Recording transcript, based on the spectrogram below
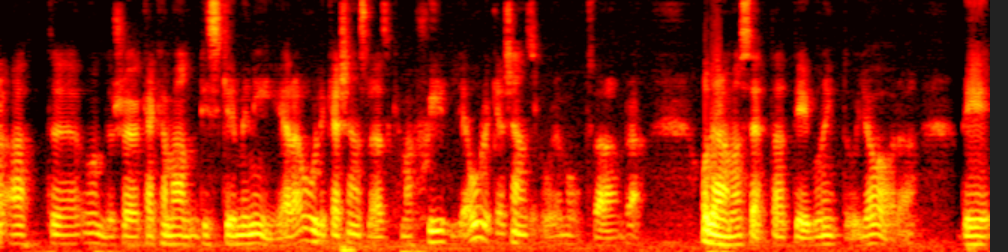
att eh, undersöka, kan man diskriminera olika känslor, alltså kan man skilja olika känslor emot varandra? Och där har man sett att det går inte att göra. Det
